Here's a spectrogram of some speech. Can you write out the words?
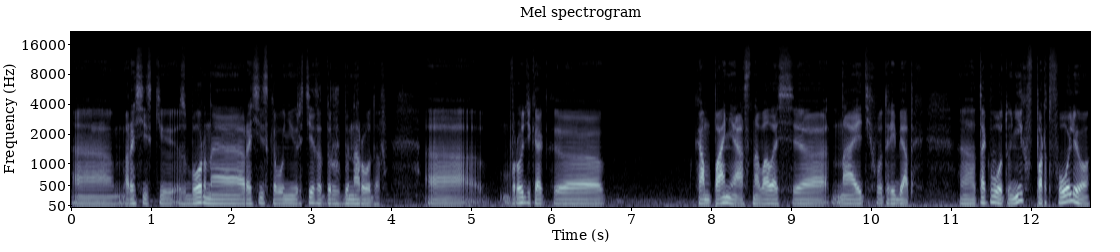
российский, сборная Российского университета дружбы народов. Э, вроде как э, компания основалась на этих вот ребятах. Так вот, у них в портфолио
